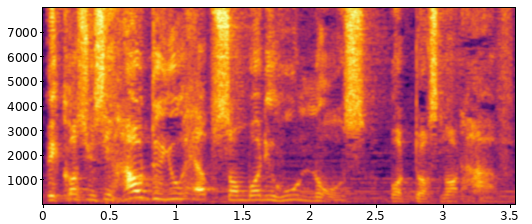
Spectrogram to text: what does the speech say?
because you see how do you help somebody who knows but does not have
